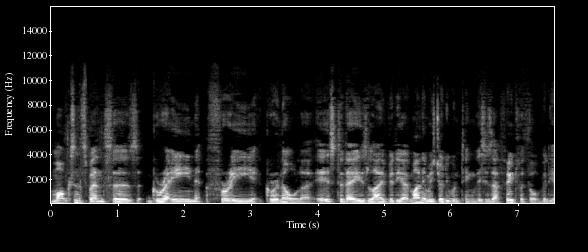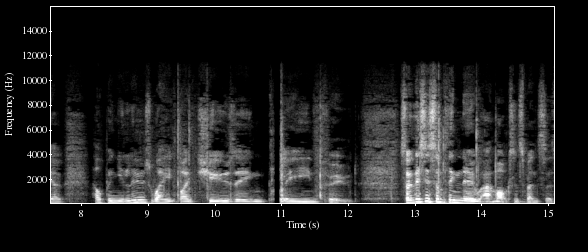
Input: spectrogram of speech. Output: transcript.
Marks and Spencer's grain-free granola is today's live video. My name is Jody Bunting. This is our food for thought video, helping you lose weight by choosing clean food. So this is something new at Marks and Spencer's.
